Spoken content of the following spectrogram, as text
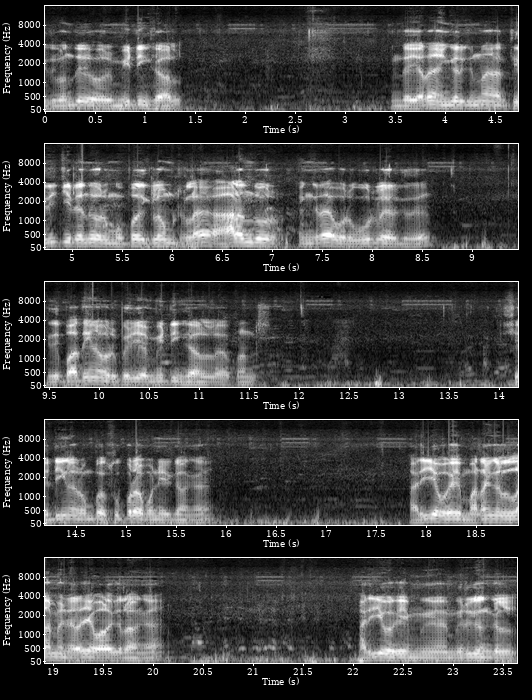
இது வந்து ஒரு மீட்டிங் ஹால் இந்த இடம் எங்கே இருக்குன்னா திருச்சியிலேருந்து ஒரு முப்பது கிலோமீட்டரில் ஆலந்தூர் என்கிற ஒரு ஊரில் இருக்குது. இது பார்த்தீங்கன்னா ஒரு பெரிய மீட்டிங் ஹால் ஃப்ரெண்ட்ஸ் செட்டிங்லாம் ரொம்ப சூப்பராக பண்ணியிருக்காங்க. அரிய வகை மரங்கள் எல்லாமே நிறைய வளர்க்குறாங்க. அரிய வகை மி- மிருகங்கள்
